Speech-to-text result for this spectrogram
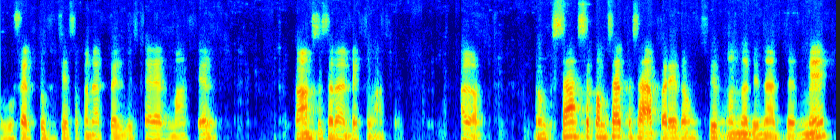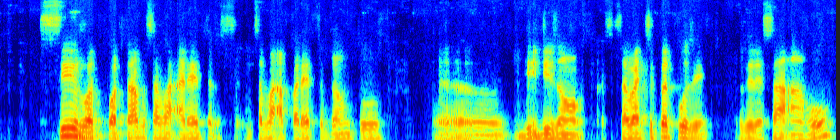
vous faire profiter de ce qu'on appelle du salaire mensuel quand ce sera déclenché. Alors, donc ça, c'est comme ça que ça apparaît donc sur un ordinateur. Mais sur votre portable, ça va, arrêter, ça va apparaître donc, euh, disons, ça va être superposé. Vous aurez ça en haut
